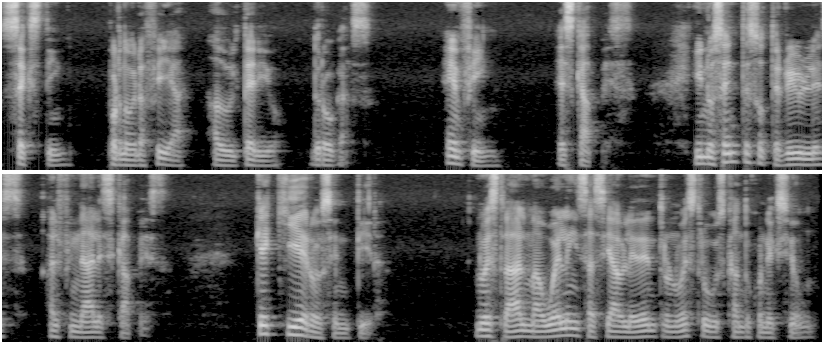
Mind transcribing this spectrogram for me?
sexting, pornografía, adulterio, drogas. En fin, escapes. Inocentes o terribles, al final escapes. ¿Qué quiero sentir? Nuestra alma huele insaciable dentro nuestro buscando conexión.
